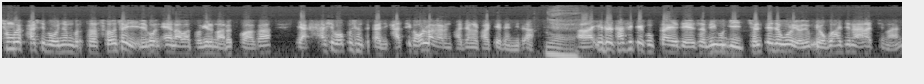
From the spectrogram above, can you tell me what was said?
1985년부터 서서히 일본 엔화와 독일 마르크화가 약 45%까지 가치가 올라가는 과정을 밟게 됩니다. 예. 아, 이들 다섯 개 국가에 대해서 미국이 절대적으로 요- 요구하지는 않았지만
